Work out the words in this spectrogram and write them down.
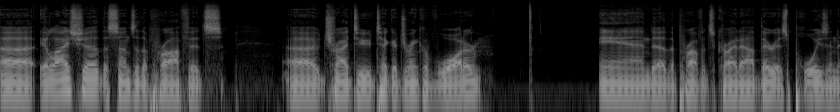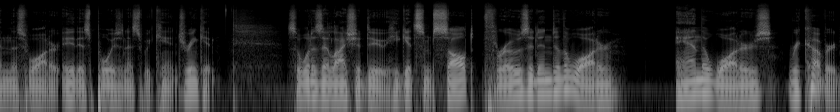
uh, Elisha, the sons of the prophets, uh, tried to take a drink of water and uh, the prophets cried out, There is poison in this water. It is poisonous. We can't drink it. So, what does Elisha do? He gets some salt, throws it into the water, and the waters recovered.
